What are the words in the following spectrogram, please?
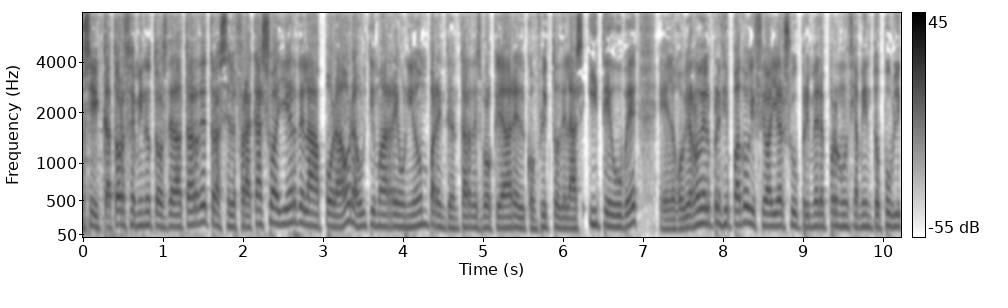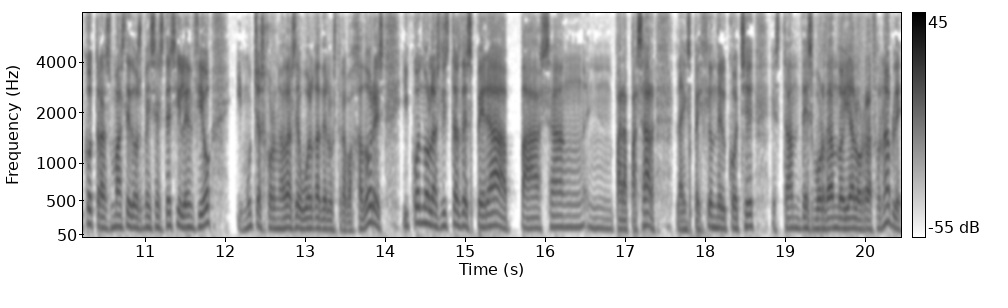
Sí, 14 minutos de la tarde tras el fracaso ayer de la por ahora última reunión para intentar desbloquear el conflicto de las ITV. El gobierno del Principado hizo ayer su primer pronunciamiento público tras más de dos meses de silencio y muchas jornadas de huelga de los trabajadores. Y cuando las listas de espera pasan para pasar la inspección del coche están desbordando ya lo razonable.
